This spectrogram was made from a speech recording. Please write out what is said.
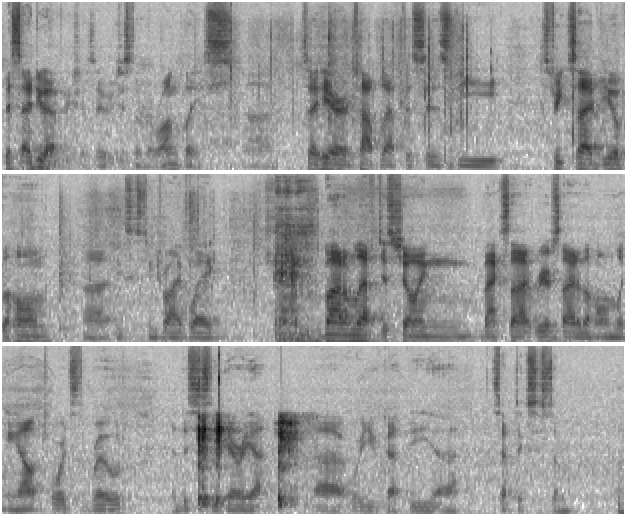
This, I do have pictures, they were just in the wrong place. Uh, So here, top left, this is the street side view of the home, uh, existing driveway. Bottom left, just showing backside, rear side of the home, looking out towards the road. And this is the area uh, where you've got the uh, septic system um,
